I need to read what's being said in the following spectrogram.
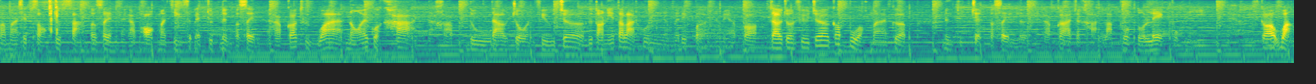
ประมาณ 12.3%นะครับออกมาจริง 11.1%นะครับก็ถือว่าน้อยกว่าคาดนะครับดูดาวโจนส์ฟิวเจอร์คือตอนนี้ตลาดหุ้นยังไม่ได้เปิดใช่ไหมครับก็ดาวโจนส์ฟิวเจอร์ก็บวกมาเกือบ 1.7%เลยนะครับก็อาจจะขานรับพวกตัวเลขพวกนี้นะครับก็หวัง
